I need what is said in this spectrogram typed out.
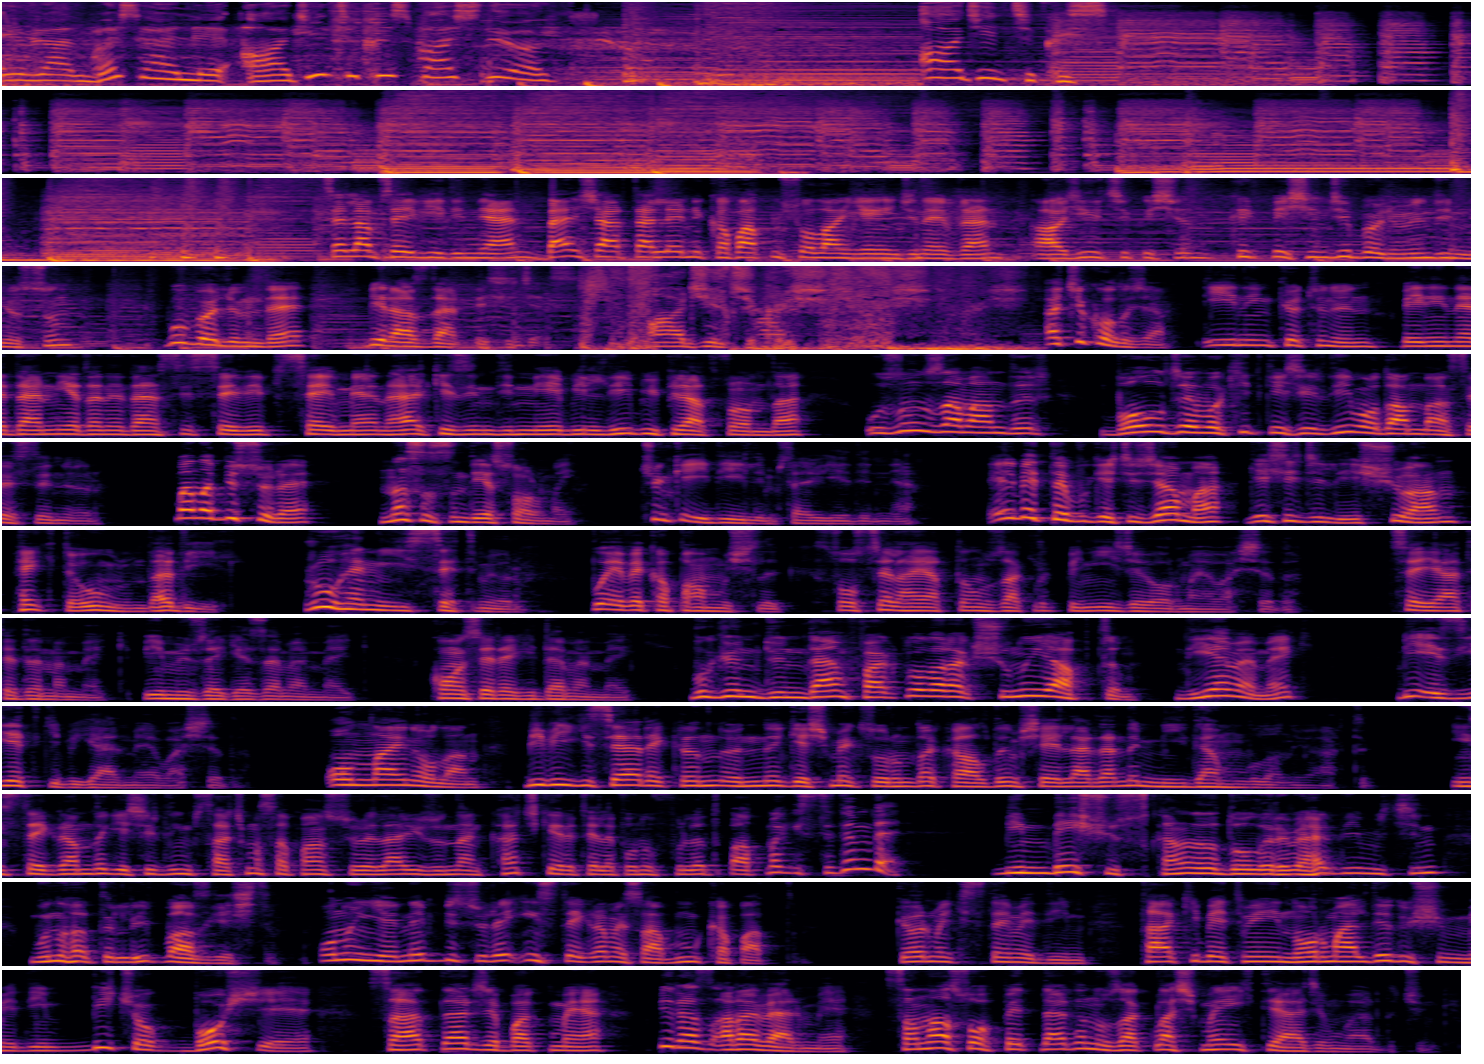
Evren Başer'le Acil Çıkış başlıyor. Acil Çıkış. Selam sevgili dinleyen. Ben şartellerini kapatmış olan yayıncı Evren. Acil Çıkış'ın 45. bölümünü dinliyorsun. Bu bölümde biraz dertleşeceğiz. Acil çıkış. Açık olacağım. İyinin kötünün, beni nedenli ya da nedensiz sevip sevmeyen herkesin dinleyebildiği bir platformda uzun zamandır bolca vakit geçirdiğim odamdan sesleniyorum. Bana bir süre nasılsın diye sormayın. Çünkü iyi değilim sevgili dinleyen. Elbette bu geçici ama geçiciliği şu an pek de umurumda değil. Ruhen iyi hissetmiyorum. Bu eve kapanmışlık, sosyal hayattan uzaklık beni iyice yormaya başladı. Seyahat edememek, bir müze gezememek, konsere gidememek, bugün dünden farklı olarak şunu yaptım diyememek bir eziyet gibi gelmeye başladı. Online olan bir bilgisayar ekranının önüne geçmek zorunda kaldığım şeylerden de midem bulanıyor artık. Instagram'da geçirdiğim saçma sapan süreler yüzünden kaç kere telefonu fırlatıp atmak istedim de 1500 Kanada doları verdiğim için bunu hatırlayıp vazgeçtim. Onun yerine bir süre Instagram hesabımı kapattım. Görmek istemediğim, takip etmeyi normalde düşünmediğim birçok boş şeye saatlerce bakmaya, biraz ara vermeye, sanal sohbetlerden uzaklaşmaya ihtiyacım vardı çünkü.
